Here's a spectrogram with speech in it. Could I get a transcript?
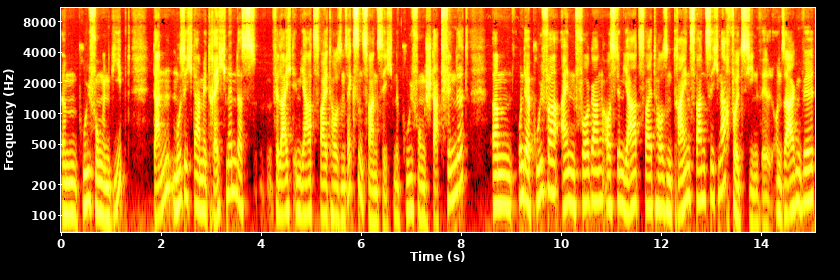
ähm, Prüfungen gibt, dann muss ich damit rechnen, dass vielleicht im Jahr 2026 eine Prüfung stattfindet ähm, und der Prüfer einen Vorgang aus dem Jahr 2023 nachvollziehen will und sagen will,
